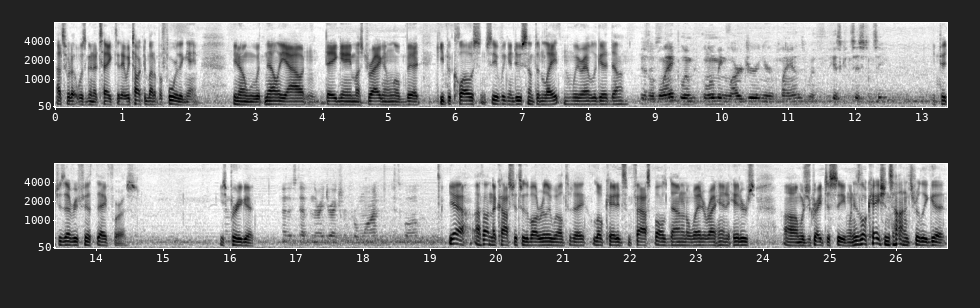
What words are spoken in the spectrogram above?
That's what it was going to take today. We talked about it before the game. You know, with Nelly out and day game us dragging a little bit, keep it close and see if we can do something late, and we were able to get it done. Is LeBlanc loom, looming larger in your plans with his consistency? He pitches every fifth day for us. He's pretty good. Another step in the right direction for Juan as well. Yeah, I thought Nicasio threw the ball really well today. Located some fastballs down and away to right-handed hitters, um, which is great to see. When his location's on, it's really good.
